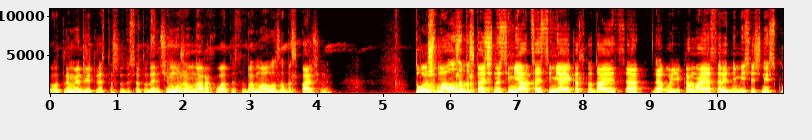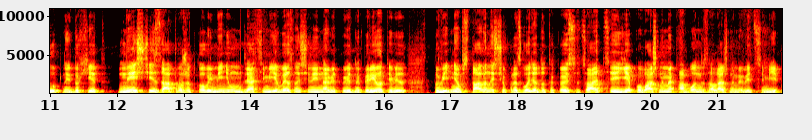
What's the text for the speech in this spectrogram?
отримує 2361, чи може вона рахувати себе малозабезпеченим? Тож, малозабезпечена сім'я це сім'я, яка складається, е, ой, яка має середньомісячний скупний дохід нижчий за прожитковий мінімум для сім'ї, визначений на відповідний період, і відповідні обставини, що призводять до такої ситуації, є поважними або незалежними від сім'ї.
